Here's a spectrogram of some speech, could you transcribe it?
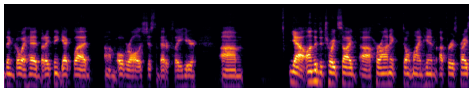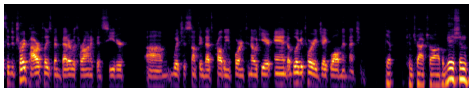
then go ahead. But I think Ekblad um, overall is just a better play here. Um, yeah, on the Detroit side, uh, Hronek, don't mind him up for his price. The Detroit power play has been better with Hronek than Seider, um, which is something that's probably important to note here. And obligatory Jake Walman mentioned. Yep, contractual obligation.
